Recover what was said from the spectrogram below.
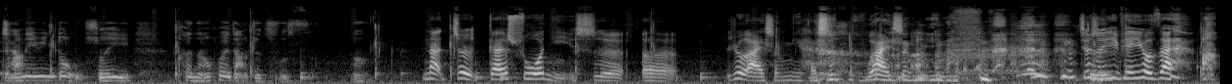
强烈运动，所以可能会导致猝死。嗯，那这该说你是呃热爱生命还是不爱生命呢？就是一边又在啊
